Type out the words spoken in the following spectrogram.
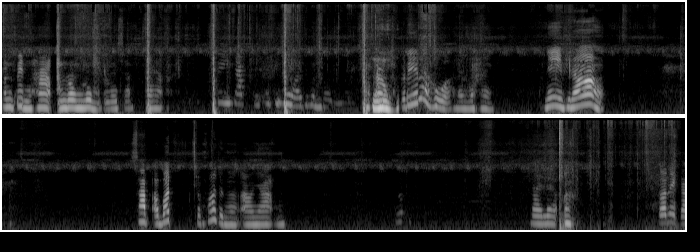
มันปิ่นหักมันลงหลุมไปเลยซับแม่เอ้าก็ดีแหละหัวนั่นจะให้นี่พี่น้อง ซับเอาเบัดจังพ่อจะเงิงเอายากมึงได้แล้วตอนนี้ก็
